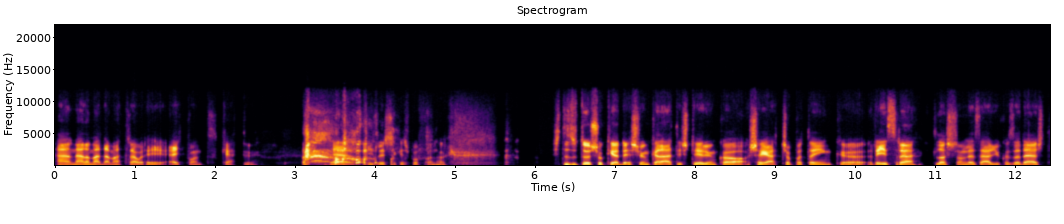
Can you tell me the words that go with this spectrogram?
Nálam Adam Traoré 1.2. De ízlések és pofonok. És az utolsó kérdésünkkel át is térünk a saját csapataink részre. Itt lassan lezárjuk az adást.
